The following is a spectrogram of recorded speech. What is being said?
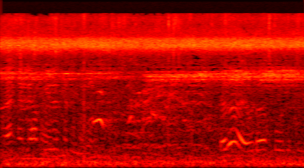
Vai cagar a mira também. Peraí, eu dou a foto.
